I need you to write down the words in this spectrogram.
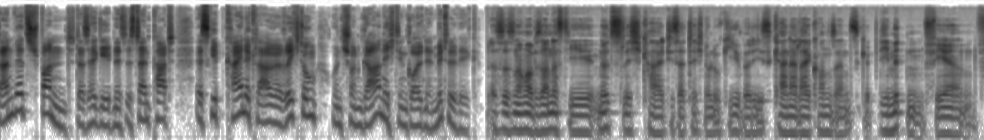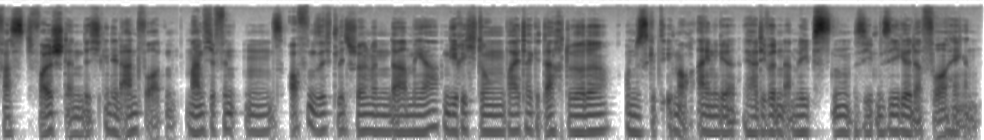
Dann wird's spannend. Das Ergebnis ist ein Putt. Es gibt keine klare Richtung und schon gar nicht den goldenen Mittelweg. Es ist nochmal besonders die Nützlichkeit dieser Technologie, über die es keinerlei Konsens gibt. Die Mitten fehlen fast vollständig in den Antworten Antworten. Manche finden es offensichtlich schön, wenn da mehr in die Richtung weiter gedacht würde. Und es gibt eben auch einige, ja, die würden am liebsten sieben Siegel davor hängen.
